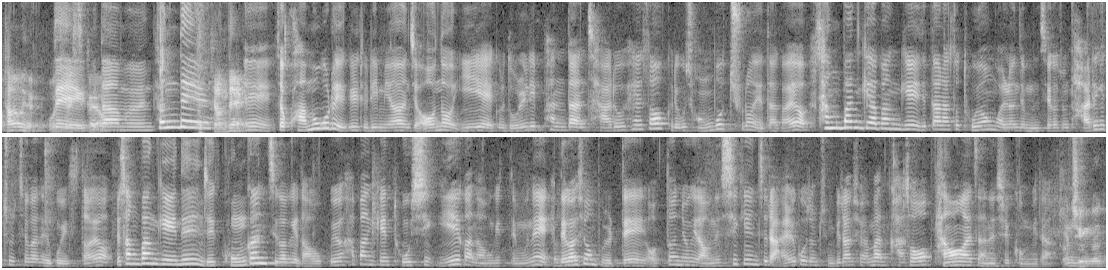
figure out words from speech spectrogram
다음에 어디가 네, 있을까요? 그다음은 현대 현대. 네, 자 과목으로 얘기를 드리면 이제 언어 이해, 그리고 논리 판단, 자료 해석, 그리고 정보 추론에다가요 상반기, 하반기에 이제 따라서 도형 관련된 문제가 좀 다르게 출제가 되고 있어요. 상반기에는 이제 공간 지각이 나오고요, 하반기엔 도식 이해가 나오기 때문에 내가 시험 볼 때 어떤 용이 나오는 시기인지를 알고 좀 준비를 하셔야만 가서 당황하지 않으실 겁니다. 아, 지금 난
